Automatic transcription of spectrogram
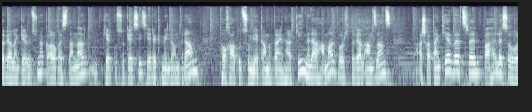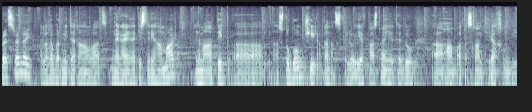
տվյալ ընկերությունը կարող է ստանալ 2.5-ից 3 միլիոն դրամ փոխհատուցում եկամտային հարկի նրա համար, որ տվյալ անձանց աշխատանքի է վերցրել, պահել է, սովորեցրել է։ ԼՂ բռնի տեղահանված մեր հայրենակիցների համար նմանատիպ ստուգում չի իրականացվելու եւ փաստորեն եթե դու համապատասխան թիրախմբի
